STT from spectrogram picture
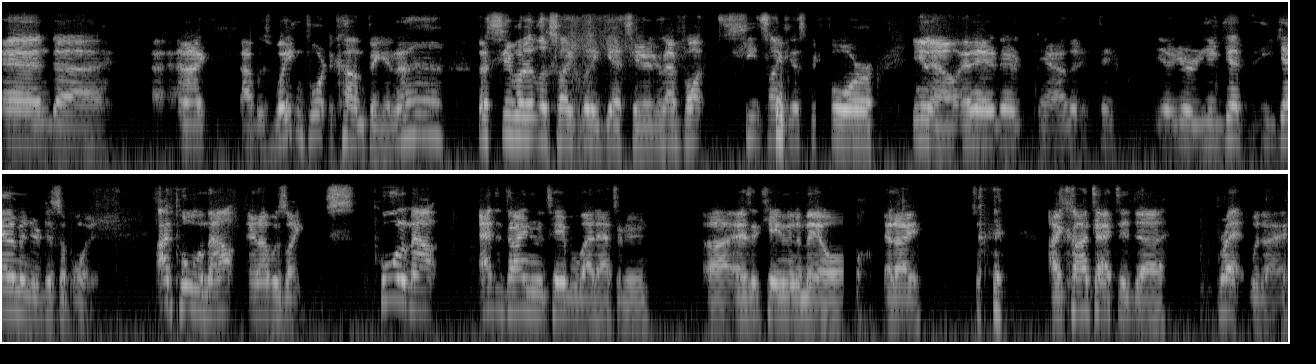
and uh, and I I was waiting for it to come, thinking, ah, let's see what it looks like when it gets here, because I bought sheets like this before, you know, and they're, they're you they, you're, you get you get them and you're disappointed. I pulled them out, and I was like pulling them out at the dining room table that afternoon uh, as it came in the mail, and I I contacted uh, Brett with I,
